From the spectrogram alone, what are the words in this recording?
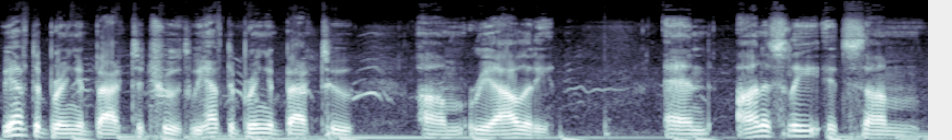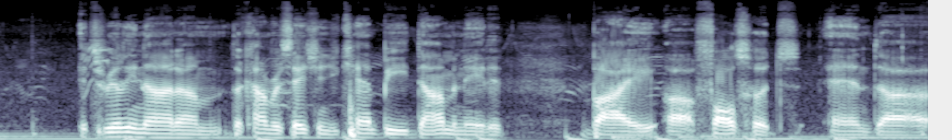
we have to bring it back to truth. We have to bring it back to um, reality. And honestly, it's um, it's really not um, the conversation. You can't be dominated by uh, falsehoods and uh,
